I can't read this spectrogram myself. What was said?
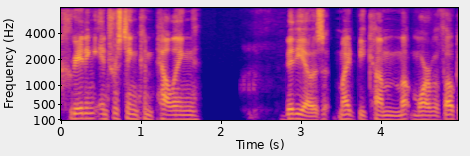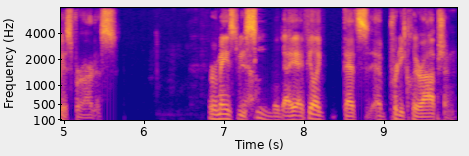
creating interesting, compelling videos might become more of a focus for artists. remains to be Yeah. seen, but I, I feel like that's a pretty clear option.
